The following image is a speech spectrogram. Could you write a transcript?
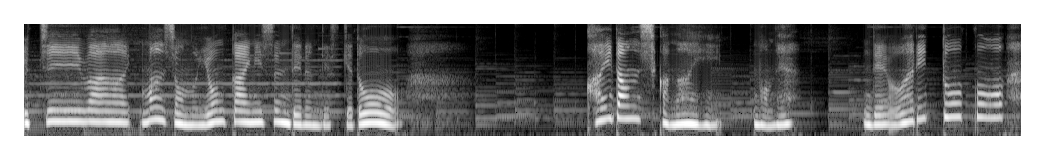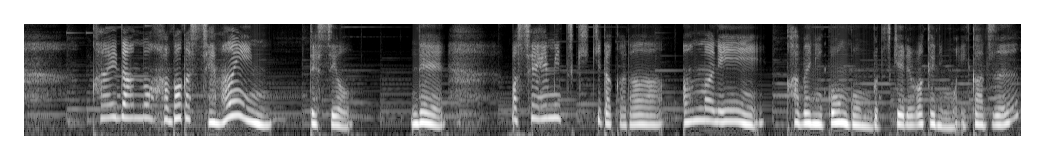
うちはマンションの4階に住んでるんですけど階段しかないのね。で割とこう階段の幅が狭いんですよ。で、まあ、精密機器だからあんまり壁にゴンゴンぶつけるわけにもいかず。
